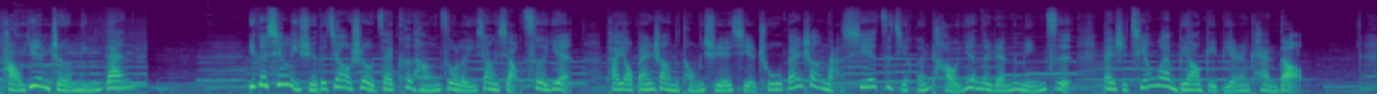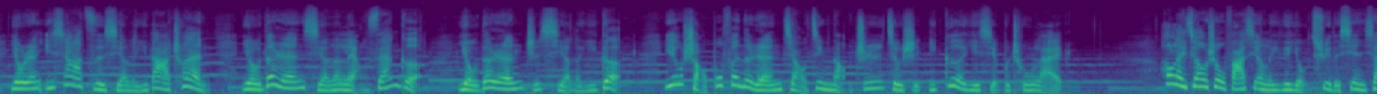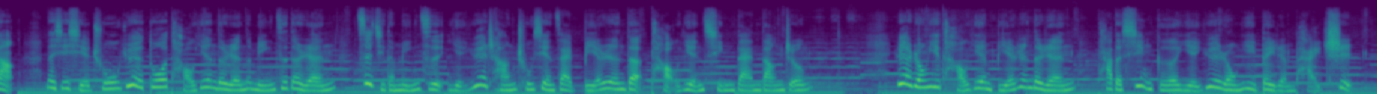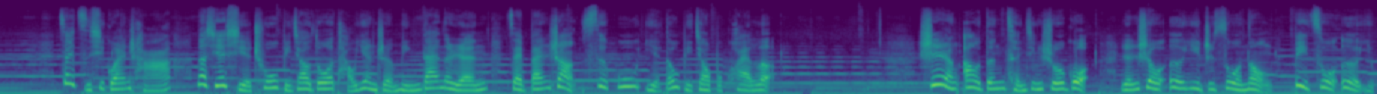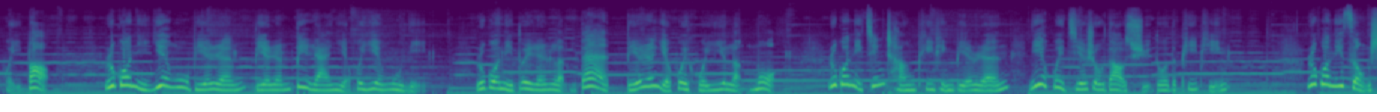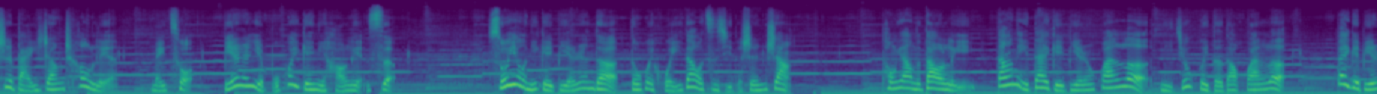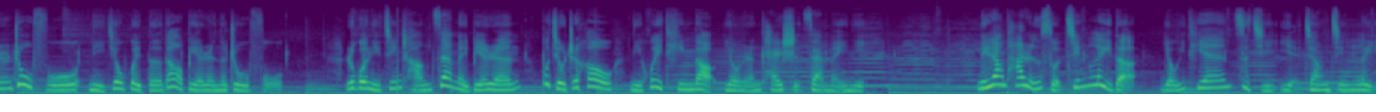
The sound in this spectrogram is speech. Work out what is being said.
讨厌者名单。一个心理学的教授在课堂做了一项小测验，他要班上的同学写出班上哪些自己很讨厌的人的名字，但是千万不要给别人看到。有人一下子写了一大串，有的人写了两三个，有的人只写了一个，也有少部分的人绞尽脑汁，就是一个也写不出来。后来教授发现了一个有趣的现象：那些写出越多讨厌的人的名字的人，自己的名字也越常出现在别人的讨厌清单当中。越容易讨厌别人的人，他的性格也越容易被人排斥。再仔细观察，那些写出比较多讨厌者名单的人，在班上似乎也都比较不快乐。诗人奥登曾经说过。人受恶意之作弄，必作恶以回报。如果你厌恶别人，别人必然也会厌恶你；如果你对人冷淡，别人也会回以冷漠；如果你经常批评别人，你也会接受到许多的批评；如果你总是摆一张臭脸，没错，别人也不会给你好脸色。所有你给别人的，都会回到自己的身上。同样的道理，当你带给别人欢乐，你就会得到欢乐。带给别人祝福，你就会得到别人的祝福。如果你经常赞美别人，不久之后你会听到有人开始赞美你。你让他人所经历的，有一天自己也将经历。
